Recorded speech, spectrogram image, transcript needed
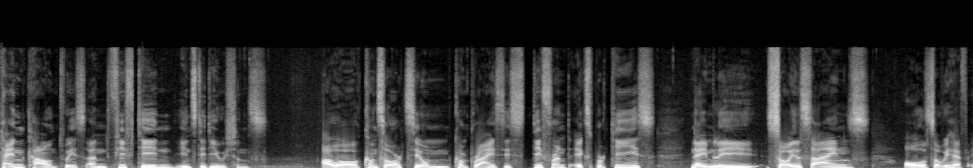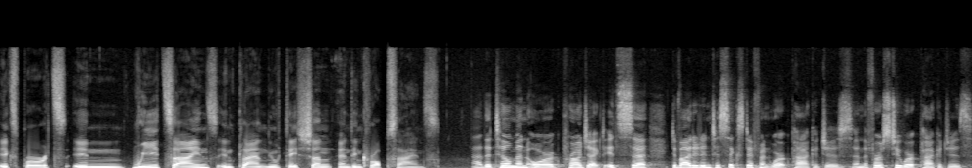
10 countries and 15 institutions. Our consortium comprises different expertise, namely soil science, also we have experts in weed science, in plant nutrition and in crop science. Yeah, the TILMAN-ORG project, it's uh, divided into six different work packages and the first two work packages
